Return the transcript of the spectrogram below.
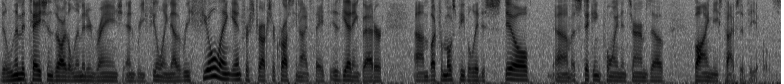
the limitations are the limited range and refueling. Now, the refueling infrastructure across the United States is getting better, um, but for most people, it is still um, a sticking point in terms of buying these types of vehicles.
